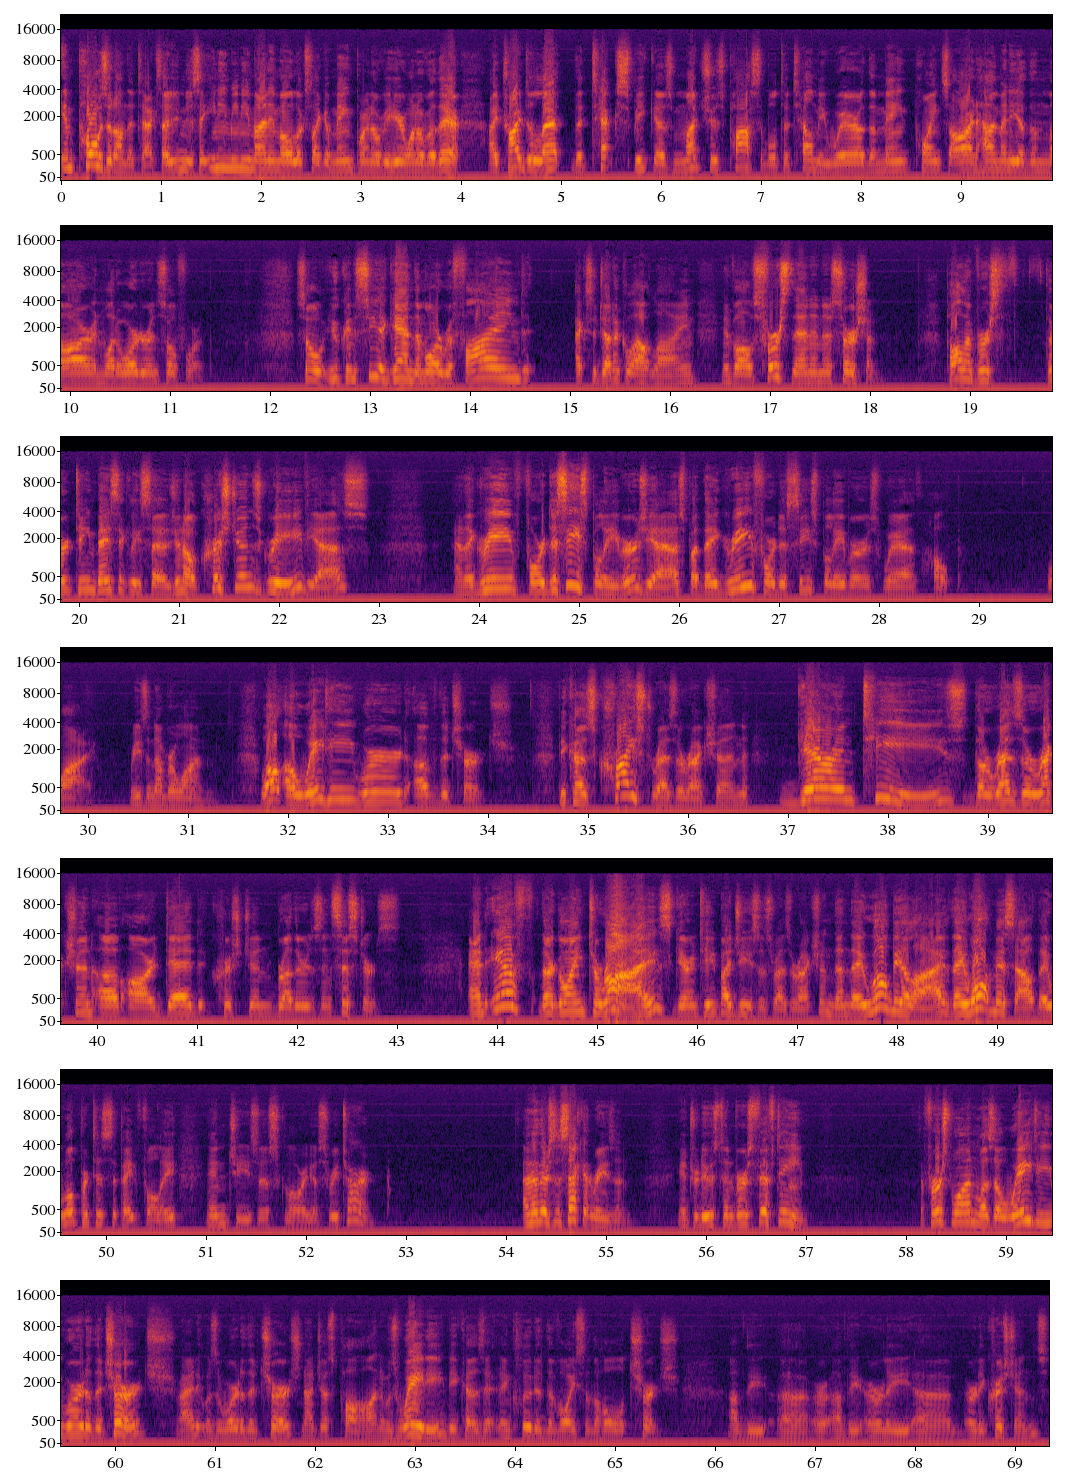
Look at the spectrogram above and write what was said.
impose it on the text. I didn't just say eeny, meeny, miny, mo, looks like a main point over here, one over there. I tried to let the text speak as much as possible to tell me where the main points are and how many of them are and what order and so forth. So you can see again the more refined exegetical outline involves first then an assertion. Paul in verse 13 basically says, you know, Christians grieve, yes, and they grieve for deceased believers, yes, but they grieve for deceased believers with hope. Why? Reason number one. Well, a weighty word of the church. Because Christ's resurrection guarantees the resurrection of our dead Christian brothers and sisters. And if they're going to rise, guaranteed by Jesus' resurrection, then they will be alive. They won't miss out. They will participate fully in Jesus' glorious return. And then there's the second reason, introduced in verse 15. The first one was a weighty word of the church, right? It was a word of the church, not just Paul, and it was weighty because it included the voice of the whole church of the uh, er, of the early uh, early Christians.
